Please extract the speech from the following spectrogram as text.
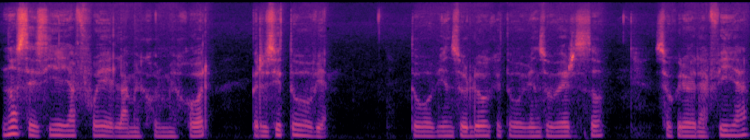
No sé si ella fue la mejor, mejor, pero sí estuvo bien. Estuvo bien su look, estuvo bien su verso, su coreografía.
